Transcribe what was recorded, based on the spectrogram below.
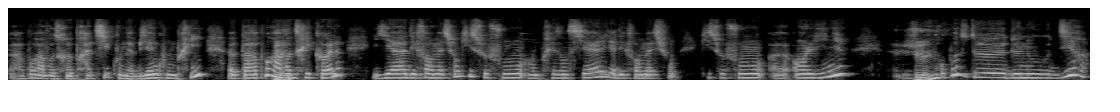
par rapport à votre pratique, on a bien compris. Euh, par rapport à mhm. votre école, il y a des formations qui se font en présentiel, il y a des formations qui se font euh, en ligne. Je vous mhm. propose de, nous dire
